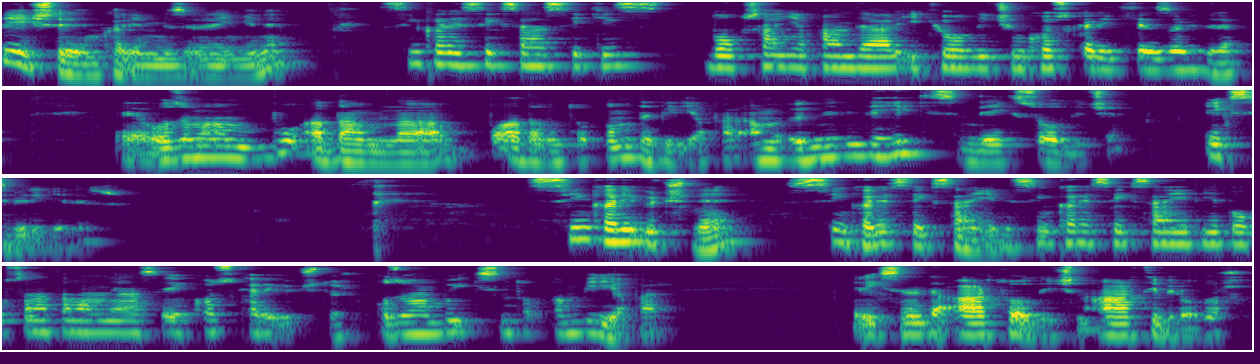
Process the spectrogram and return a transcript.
Değiştirelim kalemimizin rengini. Sin kare 88 90 yapan değer 2 olduğu için kos kare 2 yazabilirim. E, o zaman bu adamla bu adamın toplamı da 1 yapar. Ama önlerinde her ikisinde eksi olduğu için eksi 1 gelir. Sin kare 3 ile sin kare 87. Sin kare 87'yi 90'a tamamlayan sayı kos kare 3'tür. O zaman bu ikisinin toplamı 1 yapar. Her ikisinde de artı olduğu için artı 1 olur.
